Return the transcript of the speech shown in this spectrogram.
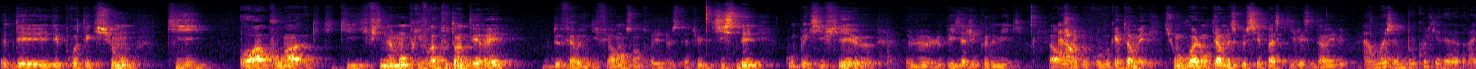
des, protections qui aura pour qui, finalement privera tout intérêt de faire une différence entre les deux statuts, si ce n'est complexifier euh, le, paysage économique. Alors, je suis un peu provocateur, mais si on voit à long terme, est-ce que c'est pas ce qui risque d'arriver? Alors moi j'aime beaucoup le Canada Dry,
